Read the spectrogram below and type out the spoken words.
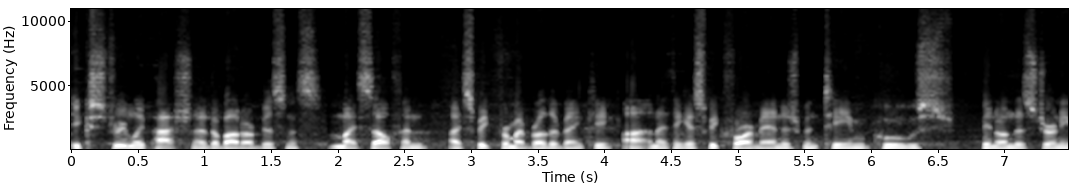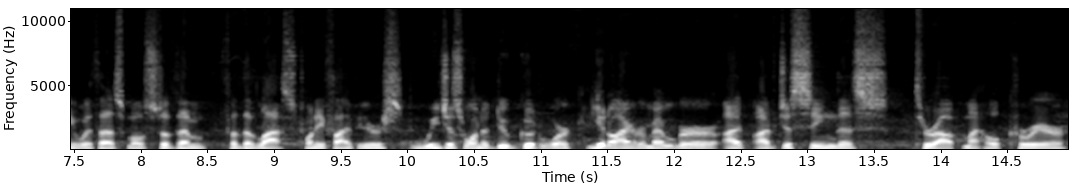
extremely passionate about our business. Myself, and I speak for my brother Venkee, uh, and I think I speak for our management team who's been on this journey with us, most of them for the last 25 years. We just want to do good work. You know, I remember I've, I've just seen this throughout my whole career.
